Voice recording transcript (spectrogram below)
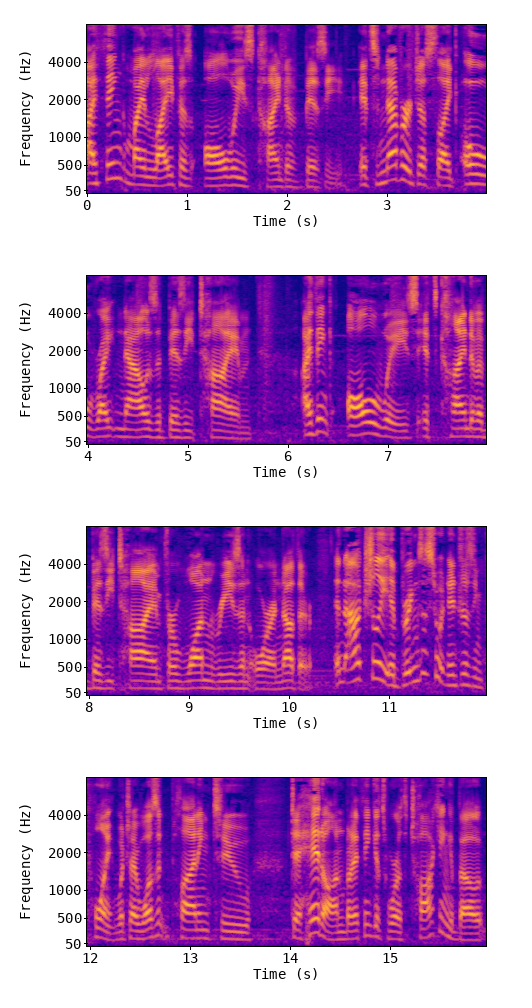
I think my life is always kind of busy. It's never just like, oh, right now is a busy time. I think always it's kind of a busy time for one reason or another. And actually, it brings us to an interesting point, which I wasn't planning to to hit on, but I think it's worth talking about.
